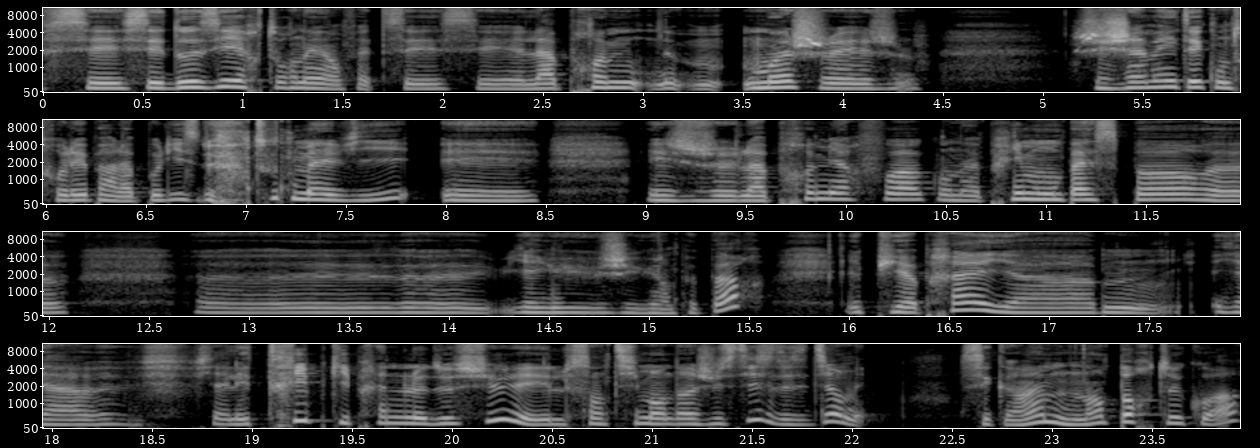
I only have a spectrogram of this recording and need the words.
c'est d'oser y retourner en fait. C'est la première. Moi, je j'ai jamais été contrôlée par la police de toute ma vie et, et la première fois qu'on a pris mon passeport. Euh, euh j'ai eu un peu peur. Et puis après, il y a, y, a, y a les tripes qui prennent le dessus et le sentiment d'injustice de se dire, mais c'est quand même n'importe quoi.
